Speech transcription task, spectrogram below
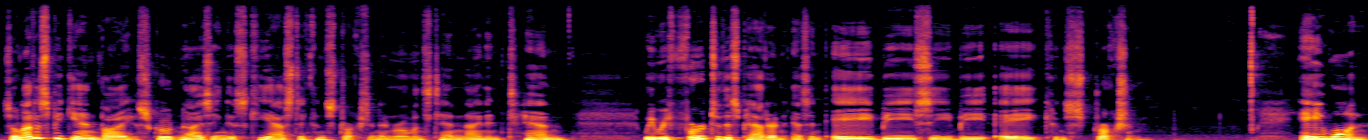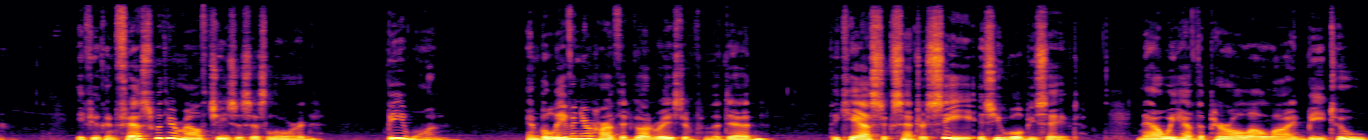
So let us begin by scrutinizing this chiastic construction in Romans 10 9 and 10. We refer to this pattern as an A, B, C, B, A construction. A1, if you confess with your mouth Jesus as Lord, B1, and believe in your heart that God raised him from the dead, the chiastic center C is you will be saved. Now we have the parallel line B2.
